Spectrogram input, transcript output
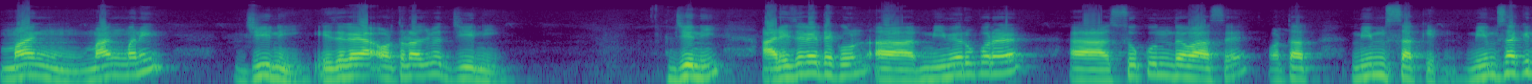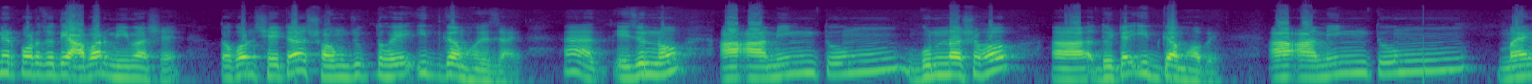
মাং মাং মানে জিনি। এই জায়গায় অর্থটা আসবে জিনি। যিনি আর এই জায়গায় দেখুন মিমের উপরে সুকুন দেওয়া আছে অর্থাৎ মিম সাকিন। মিম সাকিনের পর যদি আবার মিম আসে তখন সেটা সংযুক্ত হয়ে ঈদগাম হয়ে যায়। হ্যাঁ এই জন্য আ আমিং তুম গুন্না সহ আহ, দুইটা ঈদগাম হবে। আ আমিং তুম ম্যাং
